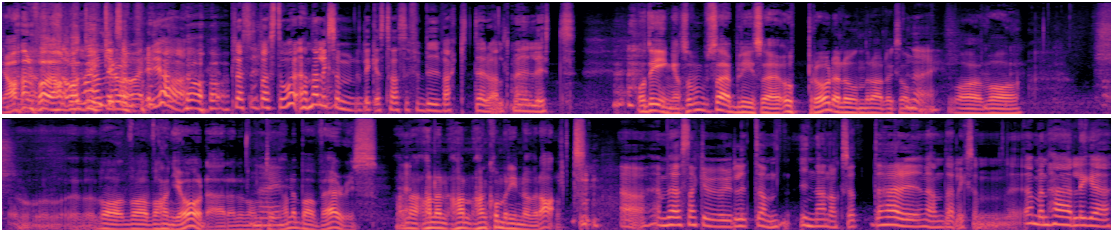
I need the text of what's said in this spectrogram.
Ja, han bara, han bara dyker han liksom, upp. Ja, plötsligt bara står Han har liksom lyckats ta sig förbi vakter och allt möjligt. Och det är ingen som så blir så upprörd eller undrar liksom vad, vad, vad, vad, han gör där eller någonting. Nej. Han är bara Varys. Han, ja. han, han, han, kommer in överallt. Ja, men det här snackade vi lite om innan också. Att det här är den enda liksom, ja men härliga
